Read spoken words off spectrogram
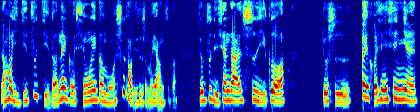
然后以及自己的那个行为的模式到底是什么样子的。就自己现在是一个，就是被核心信念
